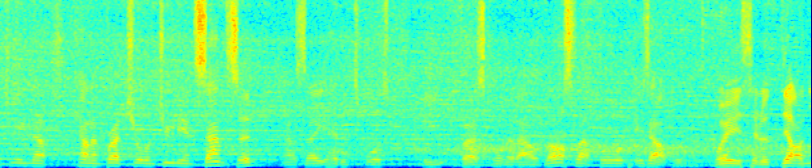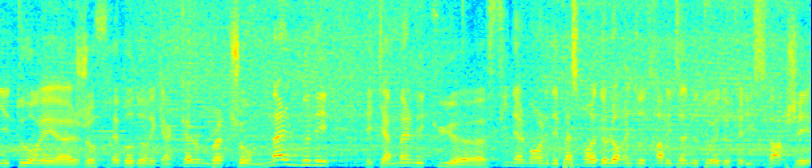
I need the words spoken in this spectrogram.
between uh, Callum Bradshaw and Julian Sanson as they heading towards the first corner now. Last lap board is out. Bruno. Oui, c'est le dernier tour et euh, Geoffrey Baudot avec un Callum Bradshaw malmené et qui a mal vécu euh, finalement les dépassements de Lorenzo et de Félix Varger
